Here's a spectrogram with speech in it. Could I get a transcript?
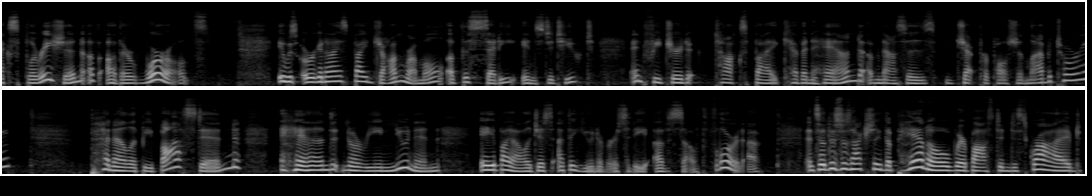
exploration of other worlds. It was organized by John Rummel of the SETI Institute and featured talks by Kevin Hand of NASA's Jet Propulsion Laboratory, Penelope Boston, and Norine Noonan, a biologist at the University of South Florida. And so this was actually the panel where Boston described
